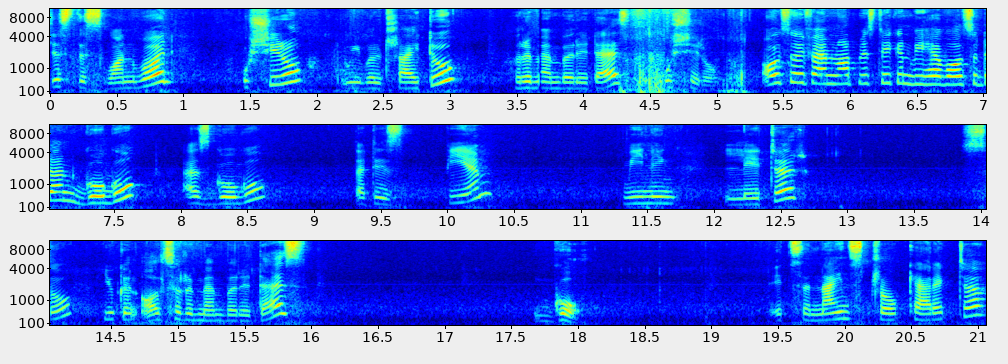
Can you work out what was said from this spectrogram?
just this one word ushiro, we will try to remember it as ushiro. Also if I am not mistaken, we have also done gogo as gogo that is PM meaning later. So, you can also remember it as go. It is a 9 stroke character.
